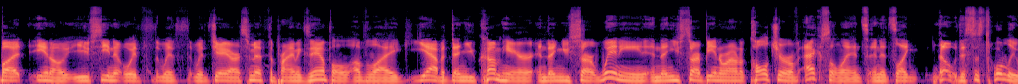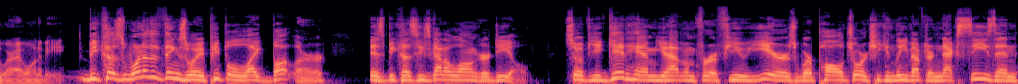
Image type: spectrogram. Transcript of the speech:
But you know, you've seen it with with with J.R. Smith, the prime example of like, yeah, but then you come here and then you start winning and then you start being around a culture of excellence, and it's like, no, this is totally where I want to be. because one of the things why people like Butler is because he's got a longer deal. So if you get him, you have him for a few years. Where Paul George, he can leave after next season.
